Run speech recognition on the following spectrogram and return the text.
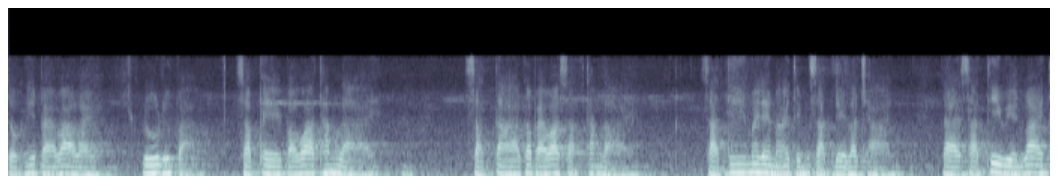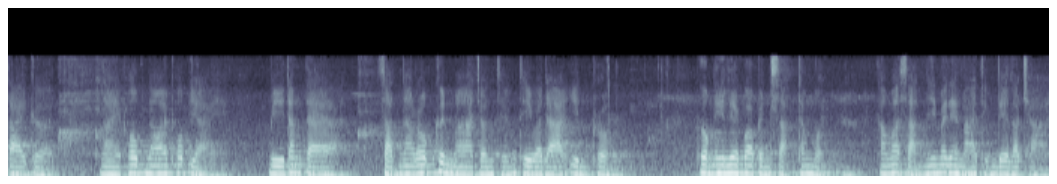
ตุนี่แปลว่าอะไร รู้หรือเปล่า สัพเพแปลว่าทั้งหลาย สัตตา ก็แปลว่าสัตว์ทั้งหลาย สัตว์นี้ไม่ได้หมายถึงสัตว์เดรัจฉาน แต่สัตว์ที่เวียนว่ายตายเกิด ในภพน้อยภพใหญ่ มีตั้งแต่ สัตว์นรกขึ้นมาจนถึงเทวดาอินพรหมพวกนี้เรียกว่าเป็นสัตว์ทั้งหมดคำว่าสัตว์นี้ไม่ได้หมายถึงเดรัจฉาน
